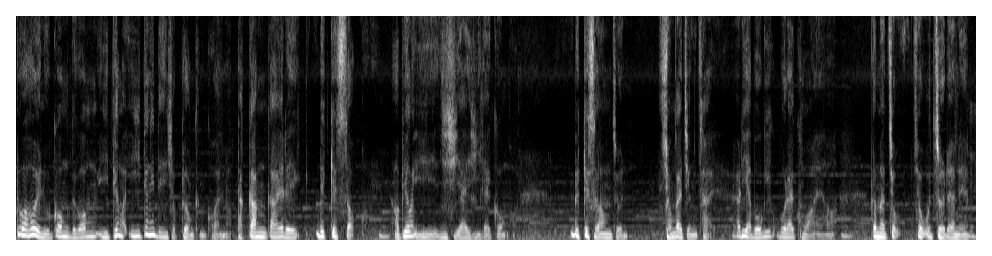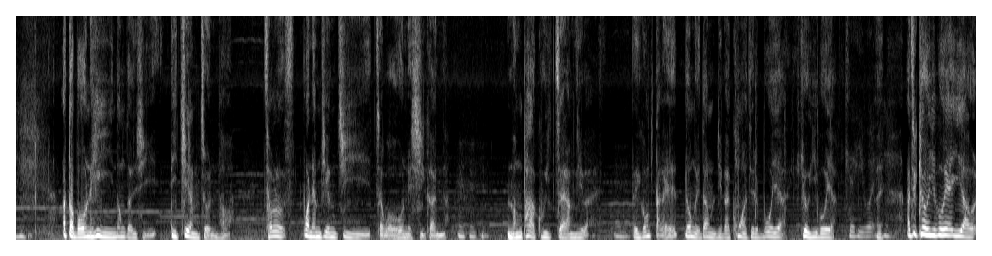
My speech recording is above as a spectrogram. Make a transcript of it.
拄啊会员有讲，就讲伊听啊，伊等于连续剧共款咯，逐工甲迄个要结束。好比讲以日时爱戏来讲，要结束当阵上个精彩，啊，你也无去无来看的吼，咁啊足足有责任呢。啊，大部分戏拢都是伫即两阵吼，差不多半点钟至十五分的时间啦。门拍开，载人入来，就是讲逐个拢会当入来看即个尾啊，扣伊尾啊。扣伊尾。啊，即扣伊尾啊以后，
